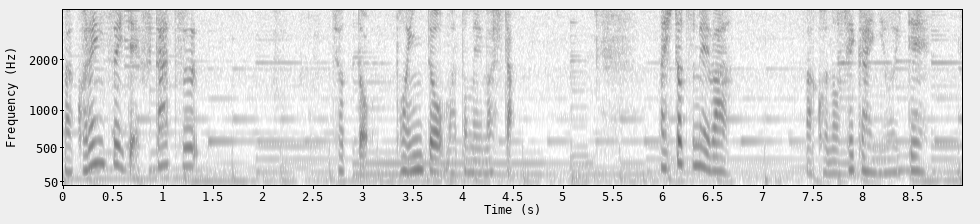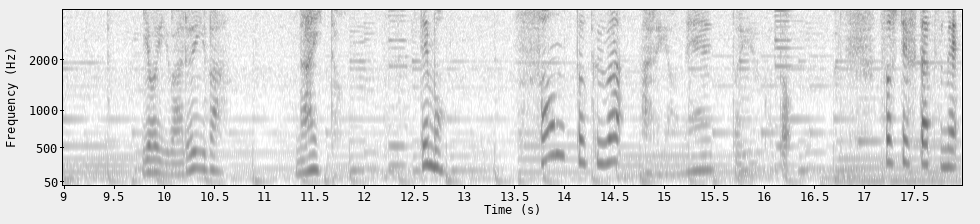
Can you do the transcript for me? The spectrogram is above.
まあ、これについて2つちょっとポイントをまとめました。まあ、1つ目は、まあ、この世界において良い悪いはないと。でも損得はあるよねということそして2つ目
